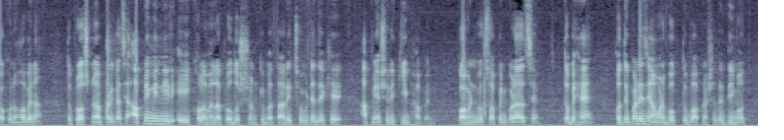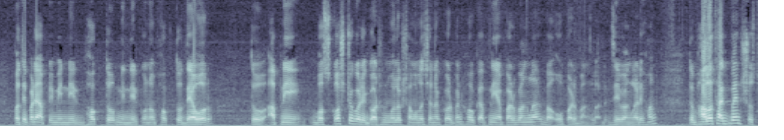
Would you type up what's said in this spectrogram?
কখনো হবে না। তো প্রশ্ন আপনার কাছে, আপনি মিন্নির এই খোলামেলা প্রদর্শন কিংবা তার এই ছবিটা দেখে আপনি আসলে কি ভাবেন? কমেন্ট বক্স ওপেন করা আছে। তবে হ্যাঁ হতে পারে যে আমার বক্তব্য আপনার সাথে দ্বিমত। হতে পারে আপনি মিন্নির ভক্ত, মিন্নির কোনো ভক্ত দেওর। তো আপনি বস কষ্ট করে গঠনমূলক সমালোচনা করবেন, হোক আপনি এপার বাংলার বা ওপার বাংলার, যে বাংলারই হন। তো ভালো থাকবেন, সুস্থ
